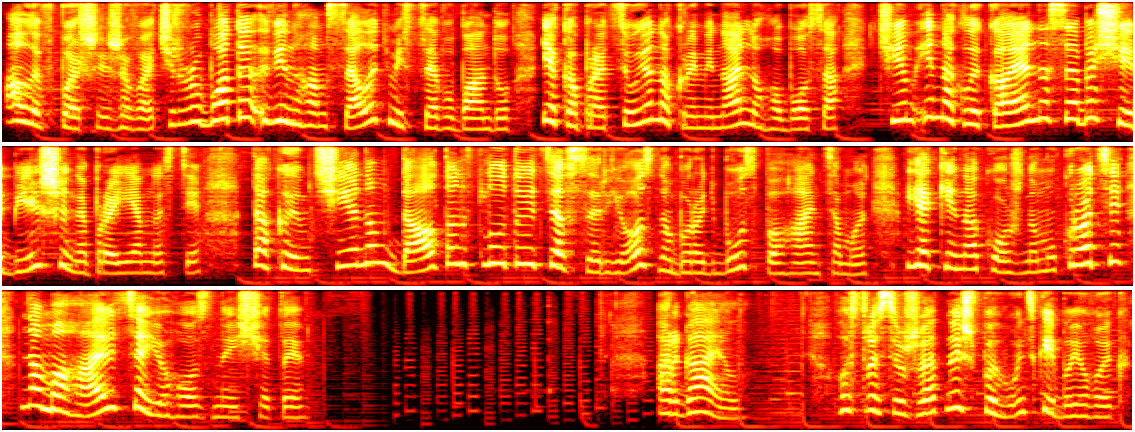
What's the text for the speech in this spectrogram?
Але в перший же вечір роботи він гамселить місцеву банду, яка працює на кримінального боса, чим і накликає на себе ще більші неприємності. Таким чином Далтон вплутується в серйозну боротьбу з поганцями, які на кожному кроці намагаються його знищити. Аргайл гостросюжетний шпигунський бойовик.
